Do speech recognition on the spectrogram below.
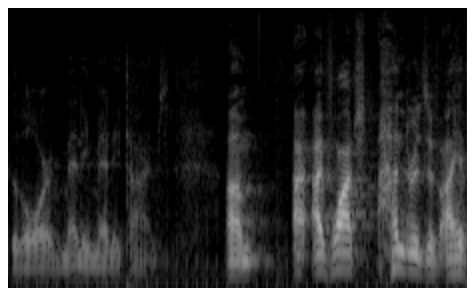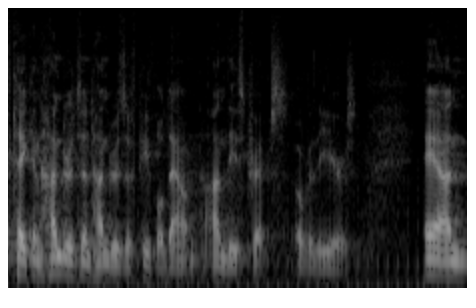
to the Lord many, many times. Um, I, have watched hundreds of, I have taken hundreds and hundreds of people down on these trips over the years. And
